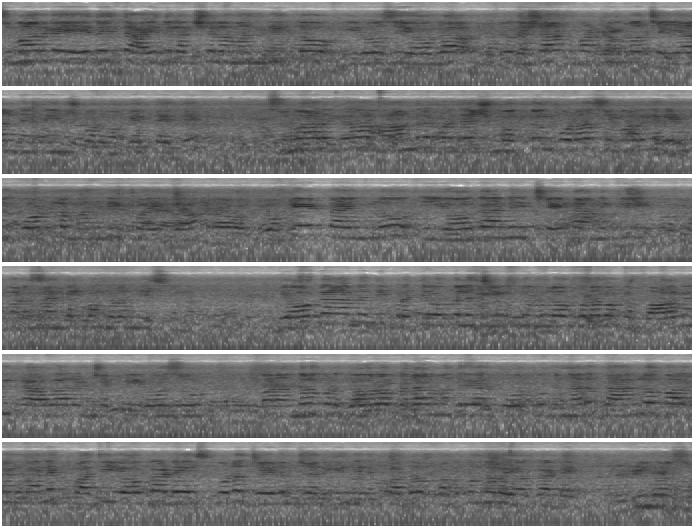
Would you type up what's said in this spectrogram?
సుమారుగా ఏదైతే ఐదు లక్షల మందితో ఈరోజు యోగా ఒక విశాఖపట్నంలో చేయాలని నిర్ణయించుకోవడం ఒక ఎత్తైతే సుమారుగా ఆంధ్రప్రదేశ్ మొత్తం కూడా సుమారుగా రెండు కోట్ల మంది పైగా ఒకే టైంలో ఈ యోగాని చేయడానికి ఒక మన సంకల్పం కూడా తీసుకున్నాం. యోగా అన్నది ప్రతి ఒక్కరి జీవితంలో కూడా ఒక భాగం కావాలని చెప్పి ఈరోజు మనందరం కూడా గౌరవ ప్రధానమంత్రి గారు కోరుకుంటున్నారు. దానిలో భాగంగానే పది యోగా డేస్ కూడా చేయడం జరిగింది. ఇది పదో పదకొండవ యోగా డే ఈరోజు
